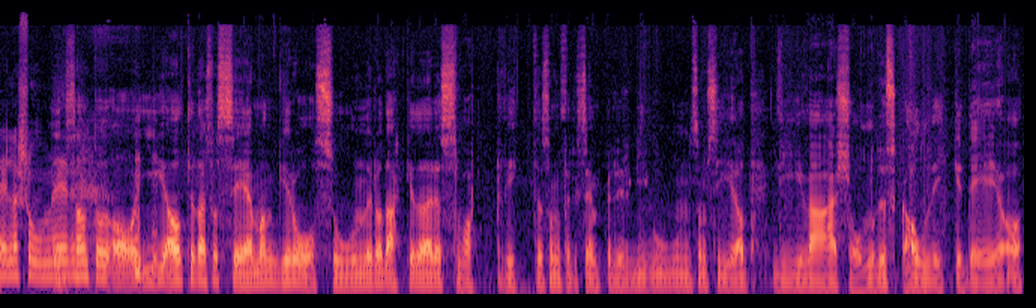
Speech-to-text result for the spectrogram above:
relasjoner. Ikke sant? Og, og, i alt det der så ser man gråsoner, og det er ikke det derre svart-hvitte som f.eks. religion, som sier at livet er sånn, og du skal ikke det, og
